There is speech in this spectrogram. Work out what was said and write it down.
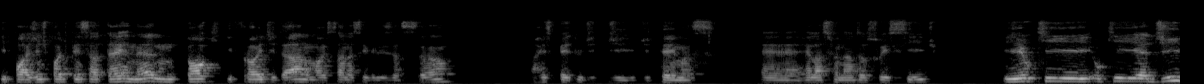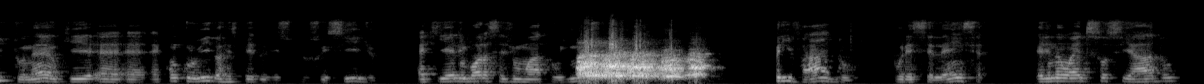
e pô, a gente pode pensar até né, num toque que Freud dá no Mal-Estar na Civilização, a respeito de, de, de temas é, relacionados ao suicídio. E o que, o que é dito, né, o que é, é, é concluído a respeito disso, do suicídio, é que ele, embora seja um ato íntimo, privado por excelência, ele não é dissociado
